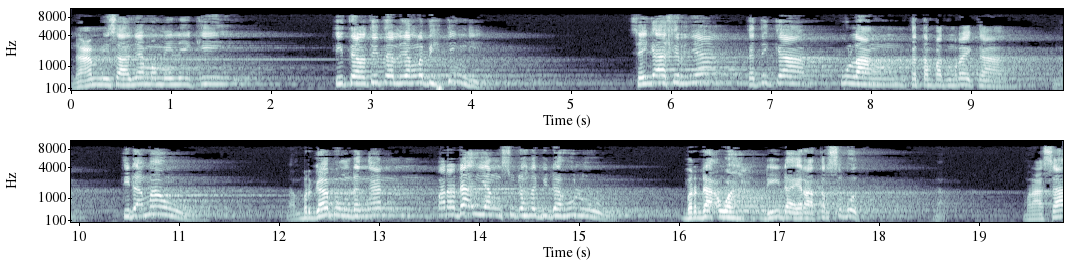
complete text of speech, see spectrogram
nah misalnya memiliki titel-titel yang lebih tinggi. Sehingga akhirnya ketika pulang ke tempat mereka nah, tidak mau nah, bergabung dengan para dai yang sudah lebih dahulu berdakwah di daerah tersebut. Nah, merasa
